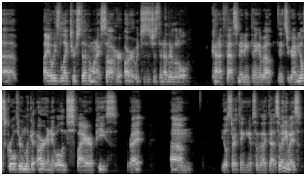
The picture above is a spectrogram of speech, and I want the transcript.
uh, I always liked her stuff, and when I saw her art, which is just another little kind of fascinating thing about Instagram, you'll scroll through and look at art, and it will inspire a piece, right? Um, you'll start thinking of something like that. So, anyways,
